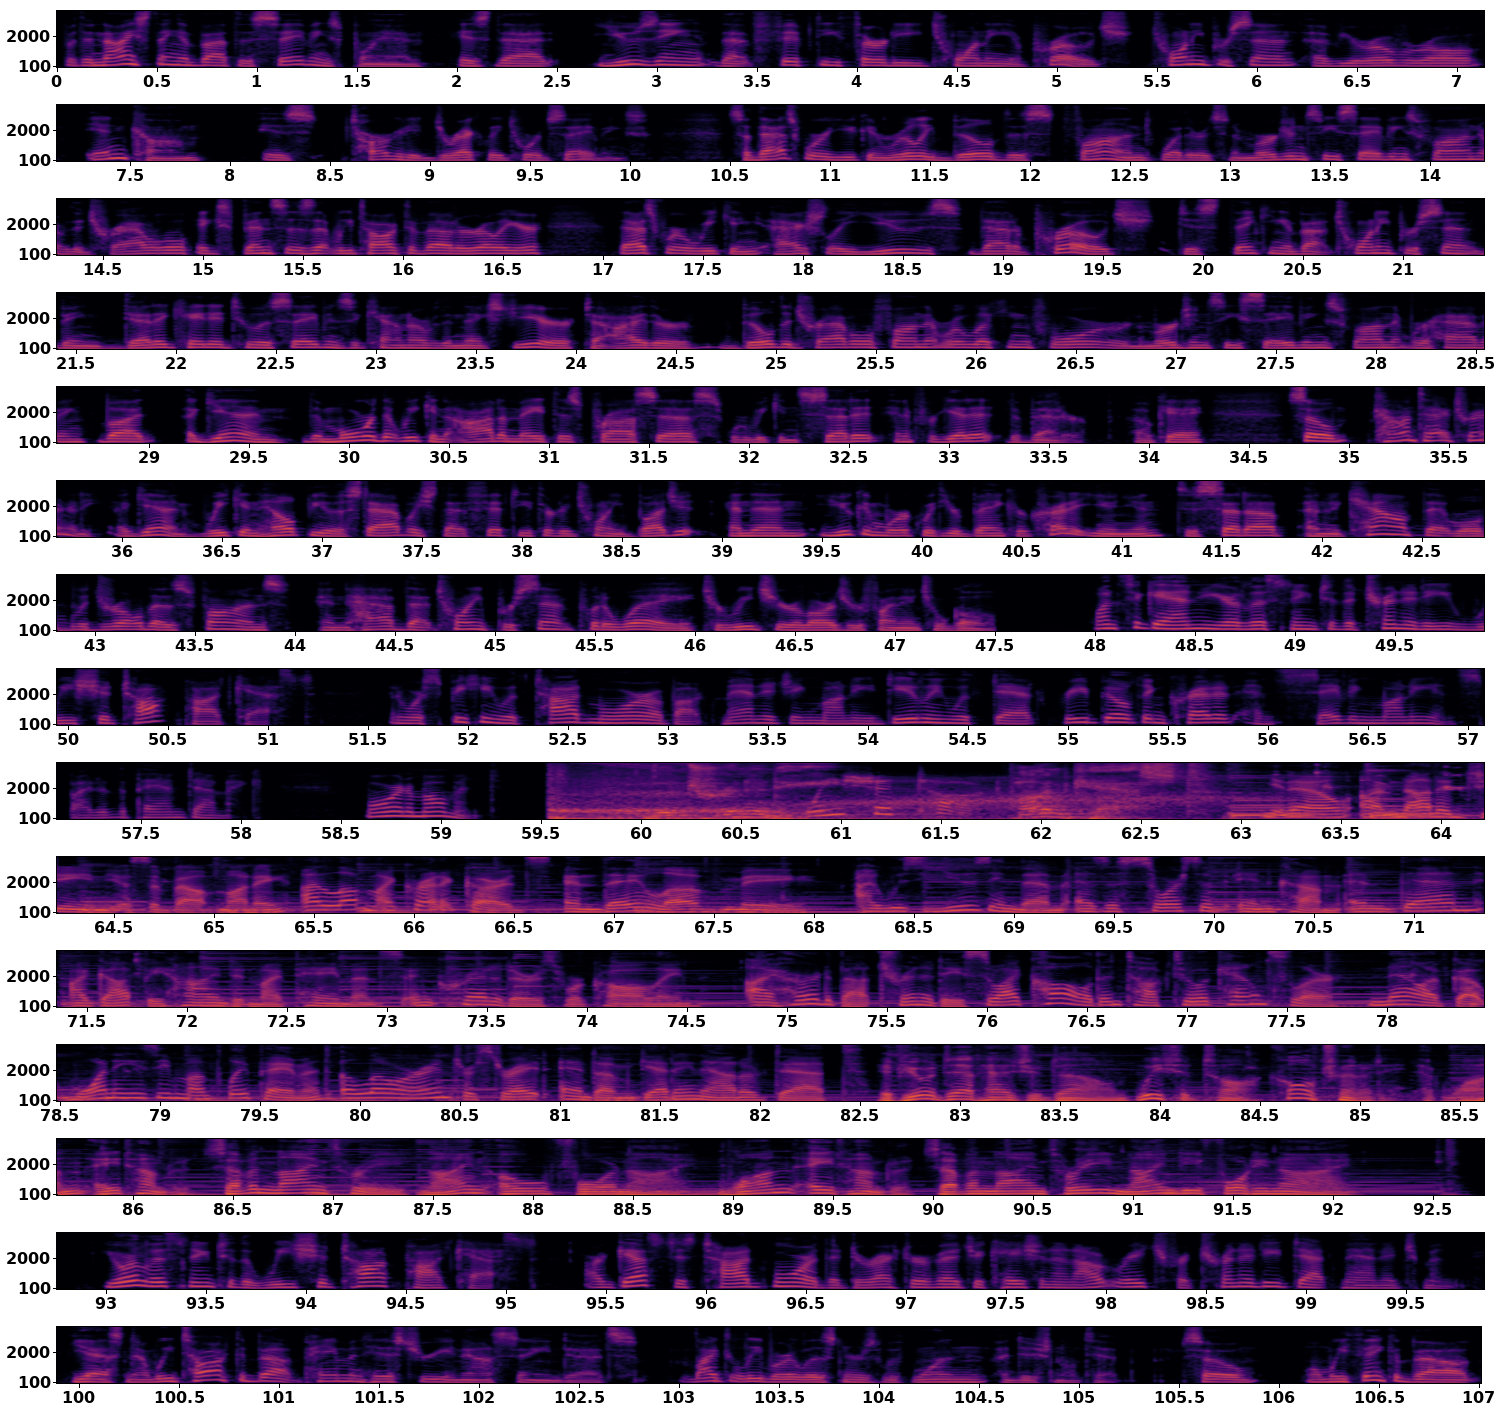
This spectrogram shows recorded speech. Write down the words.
But the nice thing about this savings plan is that using that 50, 30, 20 approach, 20% of your overall income is targeted directly towards savings. So that's where you can really build this fund, whether it's an emergency savings fund or the travel expenses that we talked about earlier. That's where we can actually use that approach, just thinking about 20% being dedicated to a savings account over the next year to either build a travel fund that we're looking for or an emergency savings fund that we're having. But again, the more that we can automate this process where we can set it and forget it, the better. Okay. So contact Trinity. Again, we can help you establish that 50, 30, 20 budget, and then you can work with your bank or credit union to set up an account that will withdraw those funds and have that 20% put away to reach your larger financial goal. Once again, you're listening to the Trinity We Should Talk podcast, and we're speaking with Todd Moore about managing money, dealing with debt, rebuilding credit, and saving money in spite of the pandemic. More in a moment. The Trinity We Should Talk Podcast. You know, I'm not a genius about money. I love my credit cards, and they love me. I was using them as a source of income, and then I got behind in my payments, and creditors were calling. I heard about Trinity, so I called and talked to a counselor. Now I've got one easy monthly payment, a lower interest rate, and I'm getting out of debt. If your debt has you down, we should talk. Call Trinity at 1 800 793 9049. 1 800 793 9049. You're listening to the We Should Talk podcast. Our guest is Todd Moore, the Director of Education and Outreach for Trinity Debt Management. Yes, now we talked about payment history and outstanding debts. I'd like to leave our listeners with one additional tip. So, when we think about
